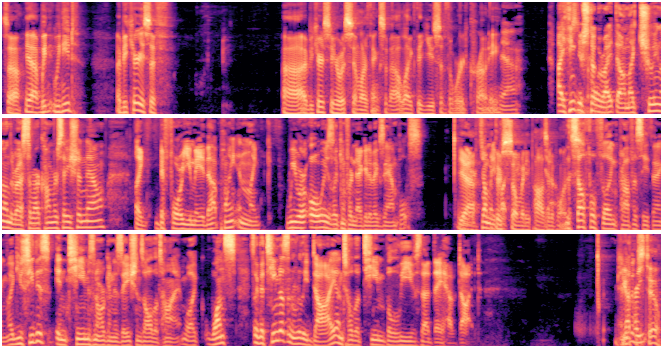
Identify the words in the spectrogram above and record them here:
So yeah, we we need. I'd be curious if. Uh, I'd be curious to hear what Simler thinks about like the use of the word crony. Yeah. I think you're so right though. I'm like chewing on the rest of our conversation now. Like before you made that point and like we were always looking for negative examples. Yeah, There's so many there's po- so many positive The ones. self fulfilling prophecy thing. Like you see this in teams and organizations all the time. Like once it's like the team doesn't really die until the team believes that they have died. Humans how too,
